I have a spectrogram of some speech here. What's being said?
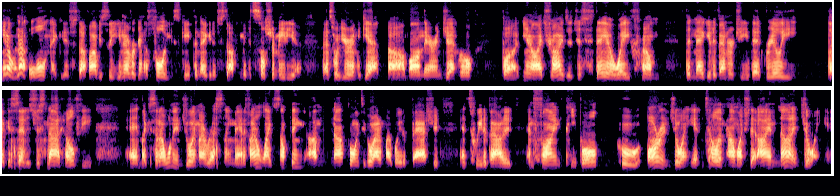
You know, not all negative stuff. Obviously, you're never going to fully escape the negative stuff. I mean, it's social media. That's what you're going to get um, on there in general. But, you know, I try to just stay away from the negative energy that really, like I said, is just not healthy. And like I said, I want to enjoy my wrestling, man. If I don't like something, I'm not going to go out of my way to bash it and tweet about it and find people who are enjoying it and tell them how much that I'm not enjoying it.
